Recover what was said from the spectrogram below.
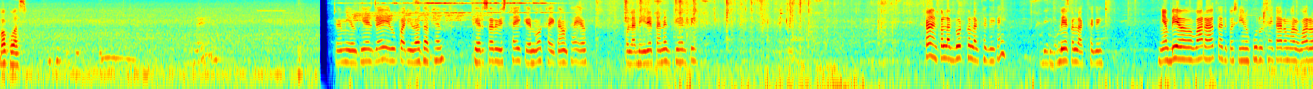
બકવાસ તો ઘેર જઈએ રૂપારી રાધા ફેન ઘેર સર્વિસ થાય કે ન થાય કામ થાય ઓલા બે રહેતા ને ઘેરથી કાંઈ કલાક દોઢ કલાક થઈ ગઈ કાંઈ બે કલાક થઈ ગઈ. ત્યાં બે વારા હતા પછી એનું પૂરું થાય તારો મારો વારો,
